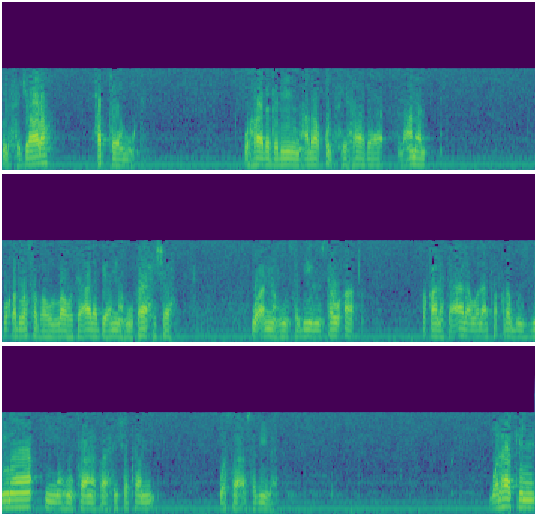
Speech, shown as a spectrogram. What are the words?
بالحجارة حتى يموت. وهذا دليل على قبح هذا العمل. وقد وصفه الله تعالى بأنه فاحشة وأنه سبيل سوء فقال تعالى ولا تقربوا الزنا إنه كان فاحشة وساء سبيلا. ولكن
